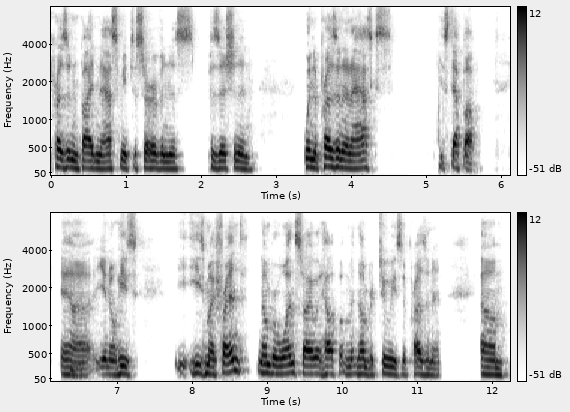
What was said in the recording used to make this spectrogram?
president Biden asked me to serve in this position, and when the president asks, you step up. Uh, mm-hmm. You know, he's he's my friend, number one, so I would help him. And number two, he's the president. Um,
